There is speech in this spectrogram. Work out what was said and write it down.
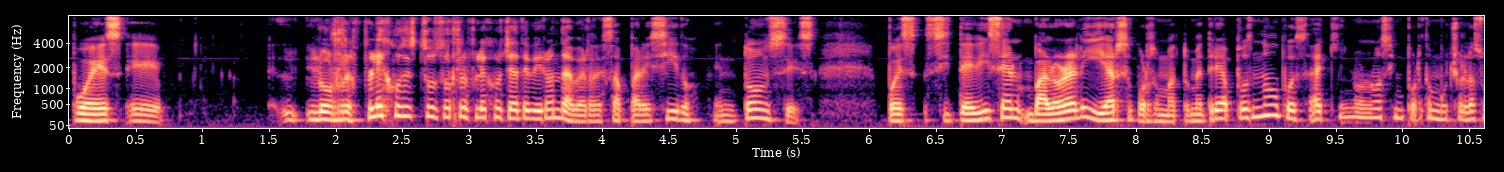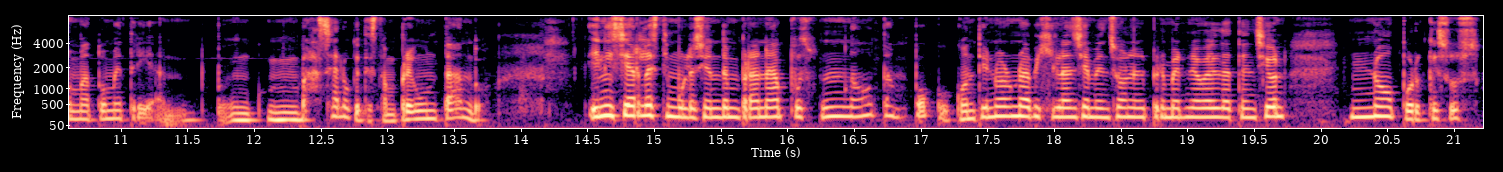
pues los reflejos, estos dos reflejos ya debieron de haber desaparecido. Entonces, pues si te dicen valorar y guiarse por somatometría, pues no, pues aquí no nos importa mucho la somatometría, en base a lo que te están preguntando. Iniciar la estimulación temprana, pues no, tampoco. Continuar una vigilancia mensual en el primer nivel de atención, no, porque esos,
